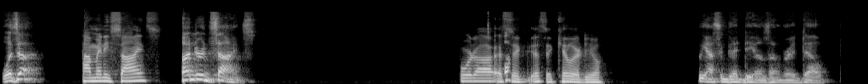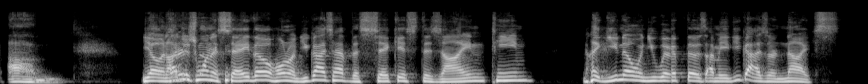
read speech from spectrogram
What's up? How many signs? 100 signs. Four dollars. That's a that's a killer deal. We got some good deals over at Dope. Um, yo, and I just want to say though, hold on, you guys have the sickest design team. Like you know when you whip those, I mean, you guys are nice.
